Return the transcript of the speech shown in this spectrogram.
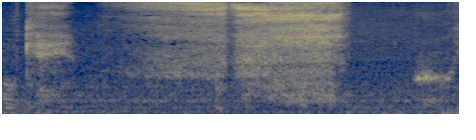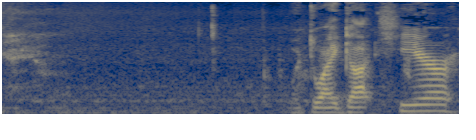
Okay. Okay. What do I got here?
